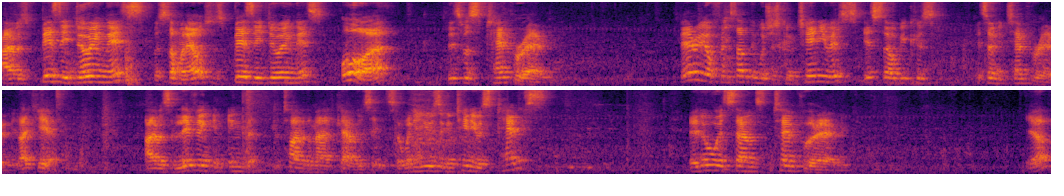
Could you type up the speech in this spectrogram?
I was busy doing this, or someone else was busy doing this, or this was temporary. Very often something which is continuous is so because it's only temporary, like here. I was living in England at the time of the mad cow disease. So when you use a continuous tense, it always sounds temporary. Yeah?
